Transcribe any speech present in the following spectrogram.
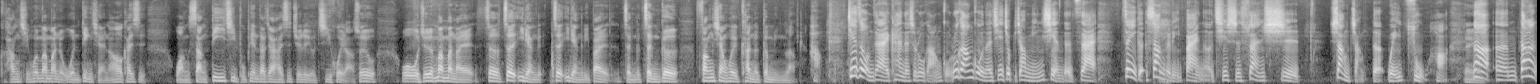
行情会慢慢的稳定起来，然后开始往上。第一季普遍大家还是觉得有机会啦，所以我我觉得慢慢来，这这一两个这一两个礼拜，整个整个方向会看得更明朗。好，接着我们再来看的是陆港股，陆港股呢，其实就比较明显的在这个上个礼拜呢，其实算是上涨的为主哈。那嗯，当然。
